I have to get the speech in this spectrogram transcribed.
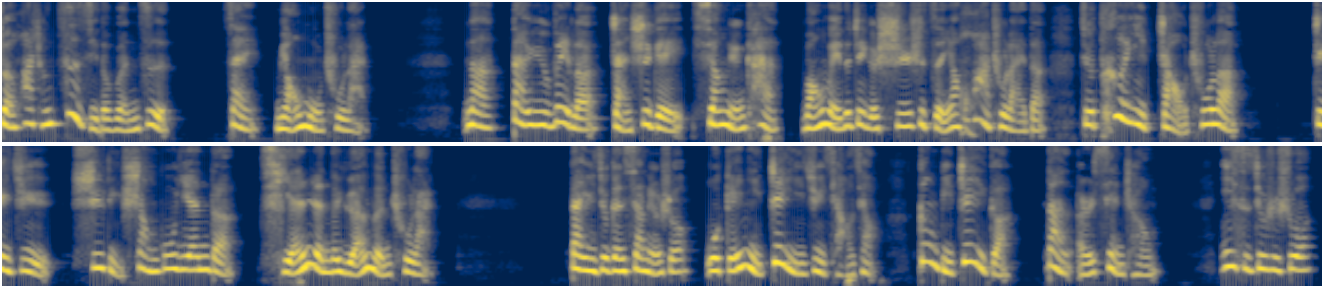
转化成自己的文字，再描摹出来。那黛玉为了展示给湘莲看。王维的这个诗是怎样画出来的？就特意找出了这句“墟里上孤烟”的前人的原文出来。黛玉就跟香菱说：“我给你这一句瞧瞧，更比这个淡而现成。”意思就是说，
